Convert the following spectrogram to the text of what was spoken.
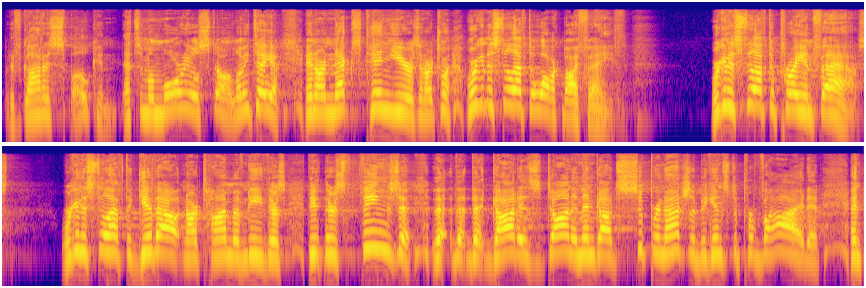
But if God has spoken, that's a memorial stone. Let me tell you, in our next 10 years, in our 20, we're gonna still have to walk by faith. We're gonna still have to pray and fast. We're going to still have to give out in our time of need. There's, there's things that, that, that God has done, and then God supernaturally begins to provide. And, and,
